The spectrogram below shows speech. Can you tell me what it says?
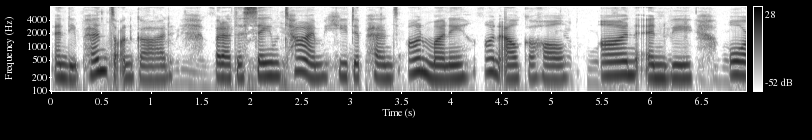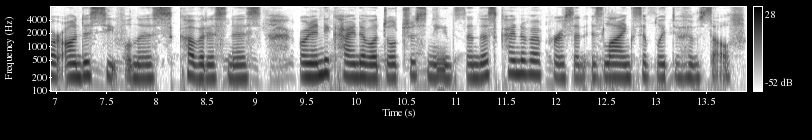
and depends on God, but at the same time he depends on money, on alcohol, on envy, or on deceitfulness, covetousness, or on any kind of adulterous needs, then this kind of a person is lying simply to himself.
